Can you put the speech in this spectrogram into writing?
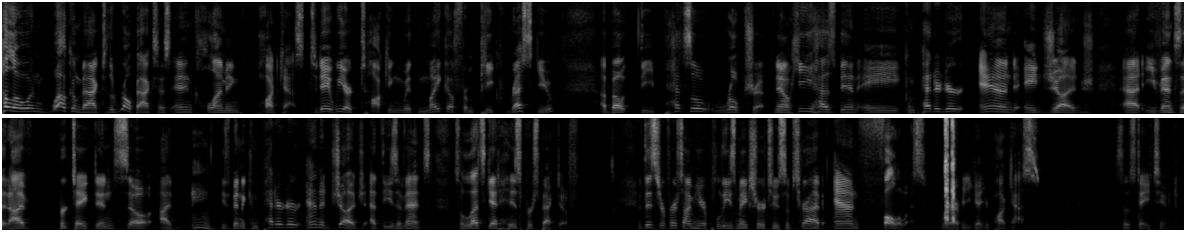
Hello and welcome back to the Rope Access and Climbing Podcast. Today we are talking with Micah from Peak Rescue about the Petzl rope trip. Now, he has been a competitor and a judge at events that I've partaked in. So I he's been a competitor and a judge at these events. So let's get his perspective. If this is your first time here, please make sure to subscribe and follow us wherever you get your podcasts. So stay tuned.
